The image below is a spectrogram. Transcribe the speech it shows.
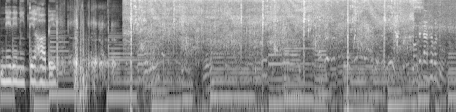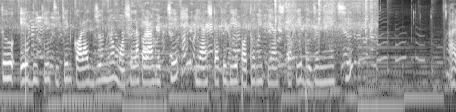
নেড়ে নিতে হবে। তো এদিকে চিকেন করার জন্য মশলা করা হচ্ছে। পেঁয়াজটাকে দিয়ে প্রথমে পেঁয়াজটাকে ভেজে নিয়েছি। আর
